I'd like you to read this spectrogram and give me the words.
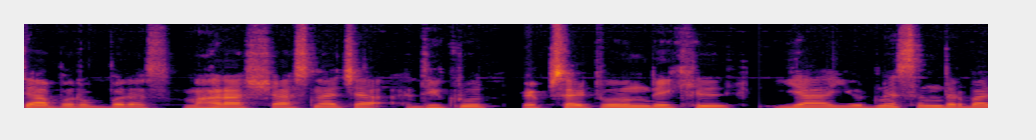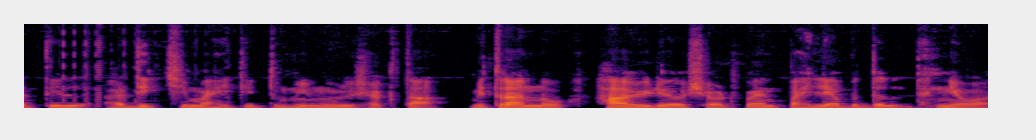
त्याबरोबरच महाराष्ट्र शासनाच्या अधिकृत वेबसाईटवरून देखील या योजनेसंदर्भातील अधिकची माहिती तुम्ही मिळू शकता. मित्रांनो हा व्हिडिओ शेवटपर्यंत पाहिल्याबद्दल धन्यवाद.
